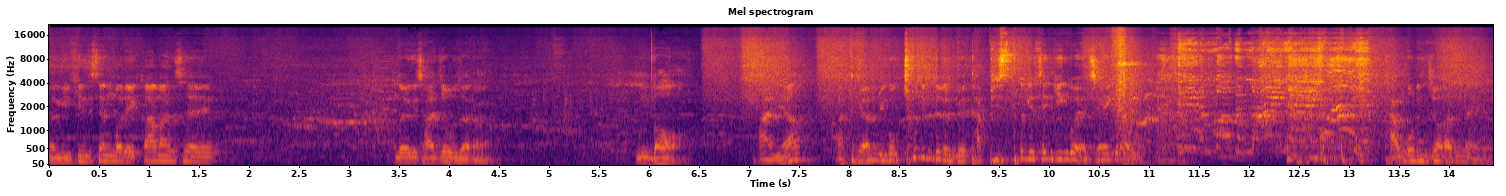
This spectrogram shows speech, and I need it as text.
여기 흰색 머리에 까만색 너 여기 자주 오잖아. 음, 너 아니야? 아 대한민국 초딩들은 왜 다 비슷하게 생긴 거야? 제기라고. 단골인 줄 알았네.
